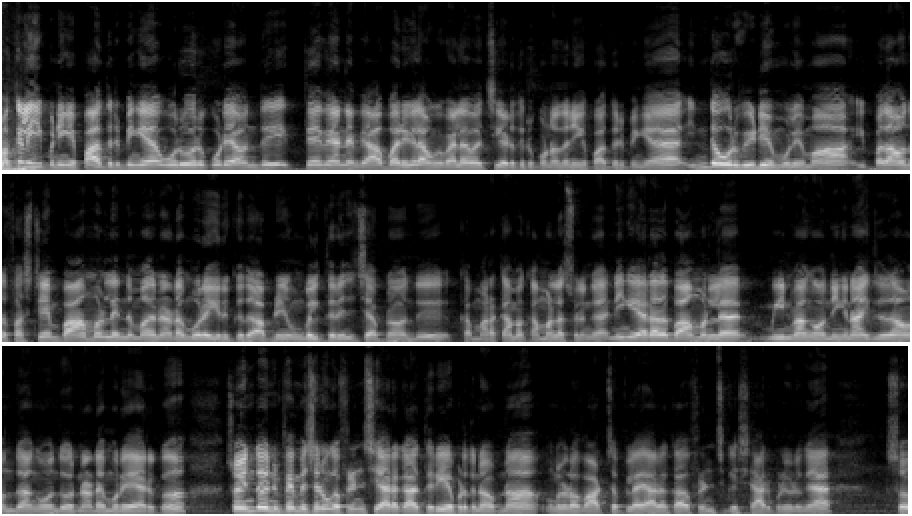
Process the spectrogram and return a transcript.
மக்களை இப்போ நீங்கள் பார்த்துருப்பீங்க. ஒரு ஒரு கூட வந்து தேவையான வியாபாரிகள் அவங்க விலை வச்சு எடுத்துகிட்டு போனதை நீங்கள் பார்த்துருப்பீங்க. இந்த ஒரு வீடியோ மூலயமா இப்போ தான் வந்து ஃபஸ்ட் டைம் பாமனில் இந்த மாதிரி நடைமுறை இருக்குது அப்படின்னு உங்களுக்கு தெரிஞ்சிச்சு அப்படின்னா வந்து க மறக்காமல் கமலில் சொல்லுங்கள் நீங்கள் யாராவது பாமனில் மீன் வாங்க வந்தீங்கன்னா இதுதான் வந்து அங்கே வந்து ஒரு நடைமுறையாக இருக்கும். ஸோ இந்த இன்ஃபர்மேஷன் உங்கள் ஃப்ரெண்ட்ஸ் யாருக்காவது தெரியப்படுத்தணும் அப்படின்னா உங்களோட வாட்ஸ்அப்பில் யாருக்காவது ஃப்ரெண்ட்ஸுக்கு ஷேர் பண்ணிவிடுங்க. ஸோ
